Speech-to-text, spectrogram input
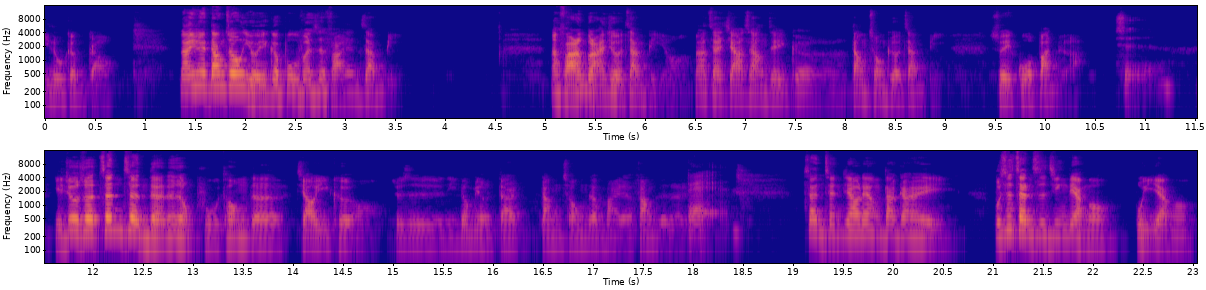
一路更高。那因为当中有一个部分是法人占比。那法人本来就有占比哦，那再加上这个当冲客占比，所以过半的啦。是，也就是说，真正的那种普通的交易客哦，就是你都没有当当冲的买了放着的人，对，占成交量大概不是占资金量哦，不一样哦，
